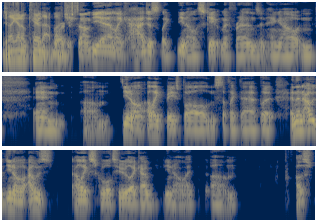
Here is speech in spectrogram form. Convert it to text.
you're like, I don't care that much. Or some, yeah, I'm like, I just like, you know, skate with my friends and hang out and, and, um, you know, I like baseball and stuff like that. But, and then I was, you know, I was, I like school too. Like I, you know, I, um, I was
